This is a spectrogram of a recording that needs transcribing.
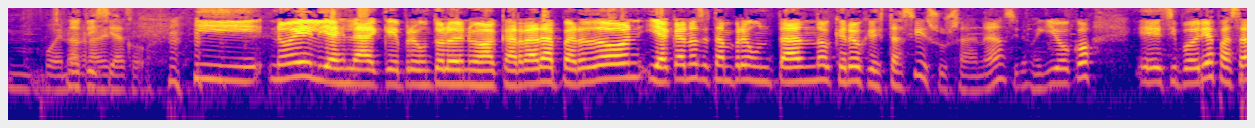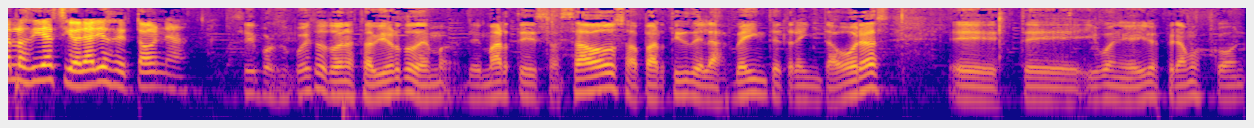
Mm, Bueno, noticias. agradezco. Y Noelia es la que preguntó lo de Nueva Carrara, perdón. Y acá nos están preguntando, creo que está así, Susana, si no me equivoco, eh, si podrías pasar los días y horarios de Tona. Sí, por supuesto, todo está abierto de, ma- de martes a sábados a partir de las 20, 30 horas. Este, y bueno, y ahí lo esperamos con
